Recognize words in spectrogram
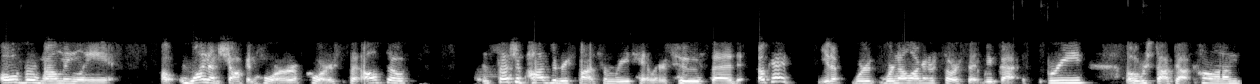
overwhelmingly uh, one of shock and horror, of course, but also such a positive response from retailers who said, okay, you know, we're, we're no longer going to source it. We've got Esprit, Overstock.com,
